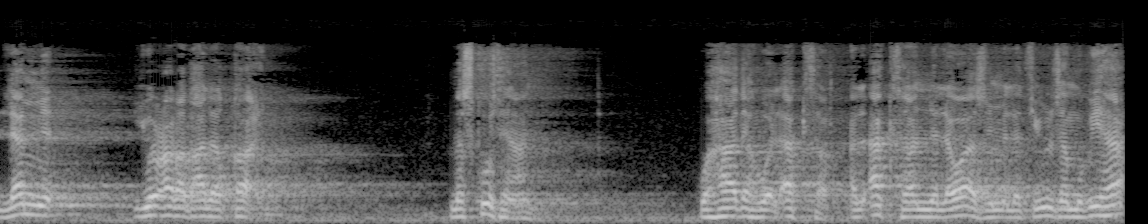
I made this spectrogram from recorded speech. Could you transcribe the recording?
لم يعرض على القائل مسكوتا عنه. وهذا هو الأكثر. الأكثر أن اللوازم التي يلزم بها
